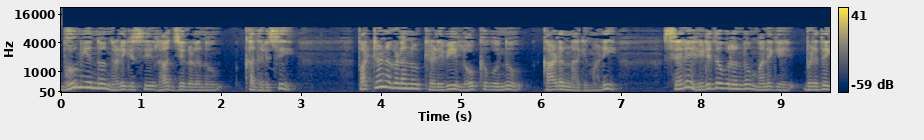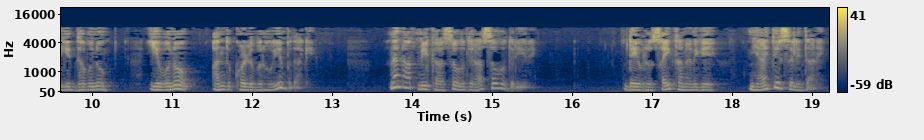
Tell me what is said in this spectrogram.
ಭೂಮಿಯನ್ನು ನಡಗಿಸಿ ರಾಜ್ಯಗಳನ್ನು ಕದಲಿಸಿ, ಪಟ್ಟಣಗಳನ್ನು ಕೆಡವಿ ಲೋಕವನ್ನು ಕಾಡನ್ನಾಗಿ ಮಾಡಿ, ಸೆರೆ ಹಿಡಿದವರನ್ನು ಮನೆಗೆ ಬಿಡದೇ ಇದ್ದವನು ಇವನೋ ಅಂದುಕೊಳ್ಳುವರು ಎಂಬುದಾಗಿ. ನನ್ನ ಆತ್ಮೀಕ ಸಹೋದರ, ಸಹೋದರಿಯರೇ, ದೇವರು ಸೈತಾನನಿಗೆ ನ್ಯಾಯ ತೀರಿಸಲಿದ್ದಾನೆ.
